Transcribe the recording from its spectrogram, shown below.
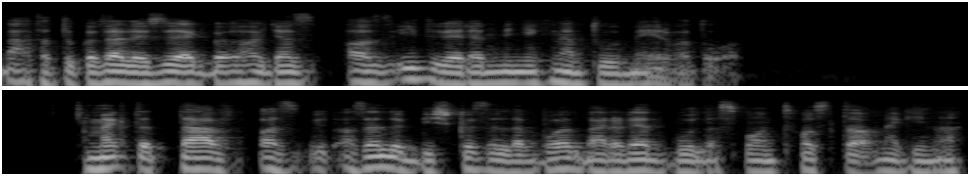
láthattuk az előzőekből, hogy az, az időeredmények nem túl mérvadóak megtett táv az, az előbb is közelebb volt, bár a Red Bull az pont hozta megint a,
